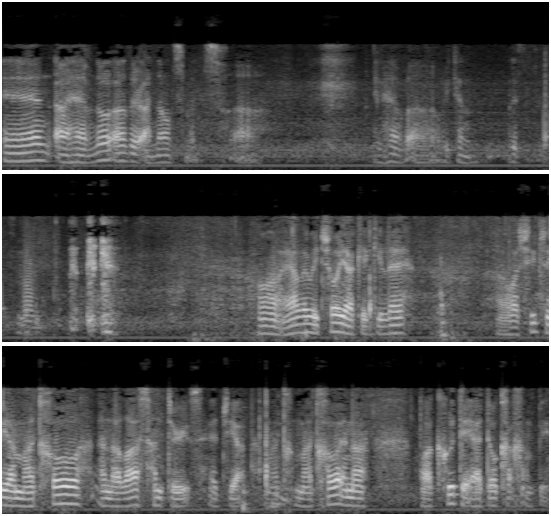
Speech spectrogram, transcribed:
And I have no other announcements. You have, uh, we can. This, Ellery Choya Kekile. Washichi Matro and the Last Hunters at Jiap. Matro and Wakute at Dokachampi.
